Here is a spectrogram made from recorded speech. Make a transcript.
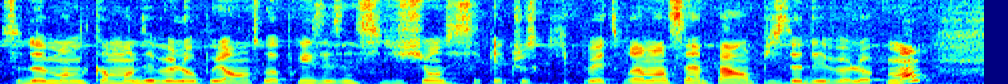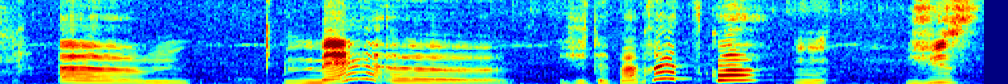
se demandent comment développer leur entreprise, des institutions, si c'est quelque chose qui peut être vraiment sympa en piste de développement. Euh, mais euh, j'étais pas prête, quoi. Mm. Juste.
